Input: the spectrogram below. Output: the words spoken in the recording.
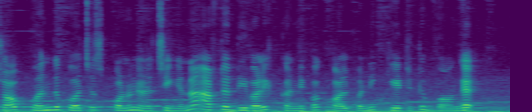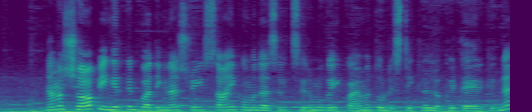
ஷாப் வந்து பர்ச்சேஸ் பண்ணணும்னு நினச்சிங்கன்னா ஆஃப்டர் தீபாவளி கண்டிப்பாக கால் பண்ணி கேட்டுட்டு வாங்க. நம்ம ஷாப் எங்கே இருக்குன்னு பார்த்தீங்கன்னா ஸ்ரீ சாய் குமுதா சில்க் சிறுமுகை கோயம்புத்தூர் டிஸ்ட்ரிக்டில் லொக்கேட் ஆகிருக்குங்க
